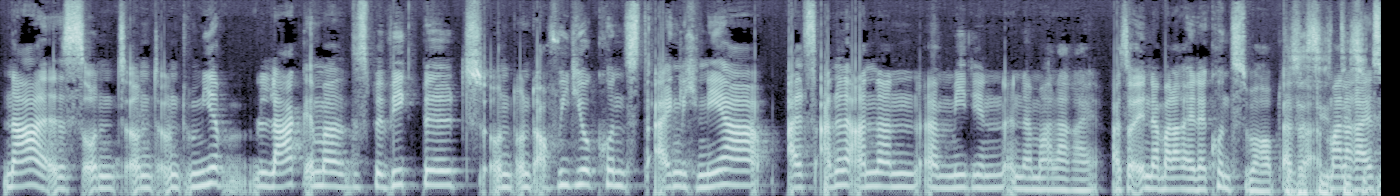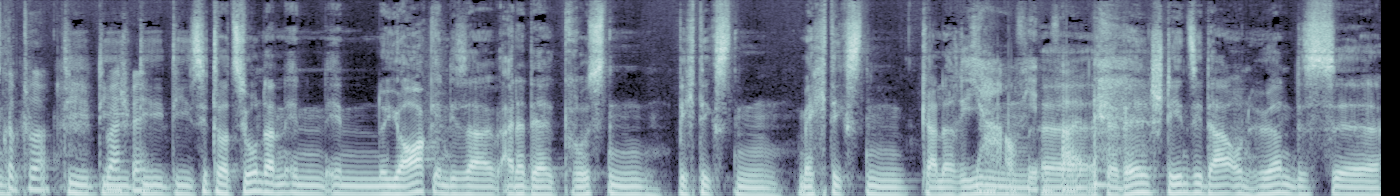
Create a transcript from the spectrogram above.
nahe ist. Und, und, und mir lag immer das Bewegtbild und, und auch Videokunst eigentlich näher als alle anderen äh, Medien in der Malerei. Also in der Malerei der Kunst überhaupt. Also das heißt, die, Malerei, Skulptur. Die, die, die, die Situation dann in, in New York, in dieser, einer der größten, wichtigsten, mächtigsten Galerien ja, äh, der Welt, stehen sie da und hören das äh,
